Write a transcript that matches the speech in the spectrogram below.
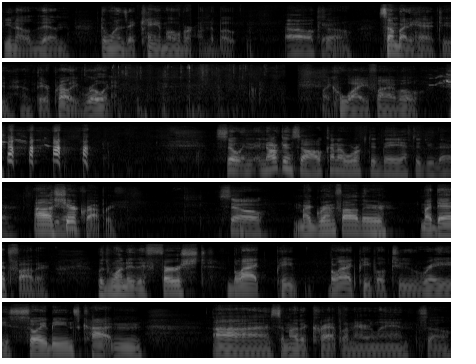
you know, them, the ones that came over on the boat. Oh, okay. So somebody had to. They're probably rowing it, like Hawaii Five O. So in, in Arkansas, what kind of work did they have to do there? Uh, you know? sharecropper. So My grandfather, my dad's father, was one of the first black pe- black people to raise soybeans, cotton, uh, some other crap on their land. So,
